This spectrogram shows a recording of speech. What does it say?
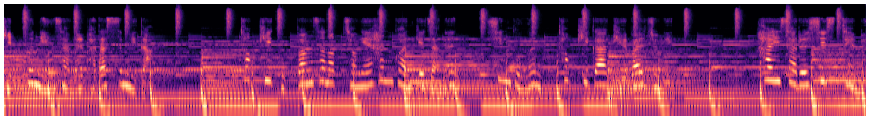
깊은 인상을 받았습니다. 터키 국방산업청의 한 관계자는 신궁은 터키가 개발 중인 하이사르 시스템이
